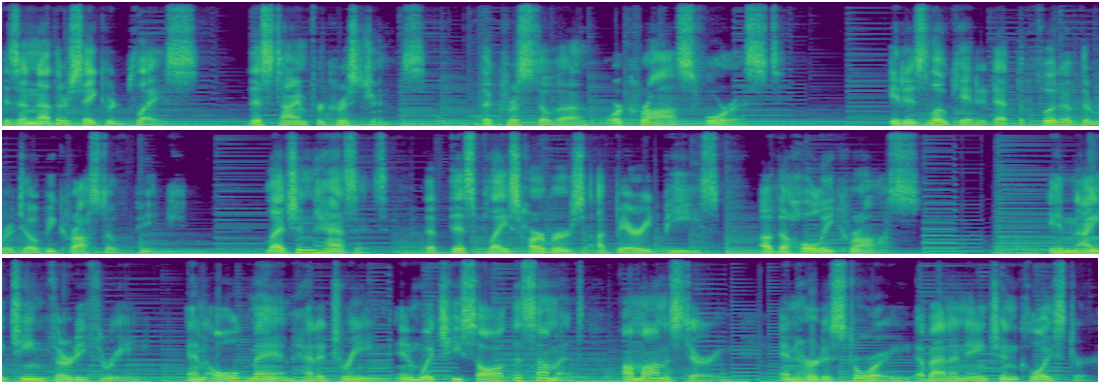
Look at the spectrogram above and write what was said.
is another sacred place, this time for Christians, the Kristova or Cross Forest. It is located at the foot of the Rhodope Krostov Peak. Legend has it that this place harbors a buried piece of the Holy Cross. In 1933, an old man had a dream in which he saw at the summit a monastery and heard a story about an ancient cloister.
